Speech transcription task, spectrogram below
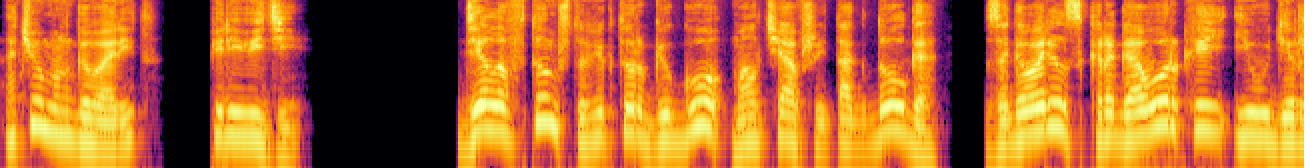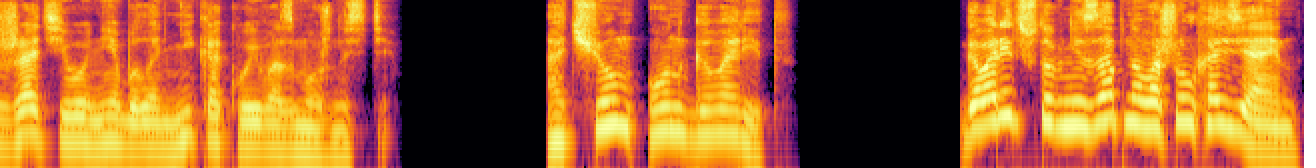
«О чем он говорит? Переведи». Дело в том, что Виктор Гюго, молчавший так долго, заговорил с кроговоркой, и удержать его не было никакой возможности. О чем он говорит? Говорит, что внезапно вошел хозяин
